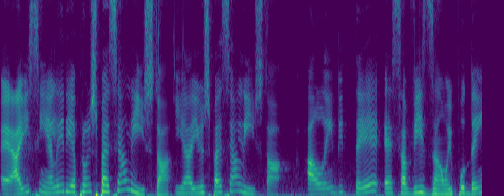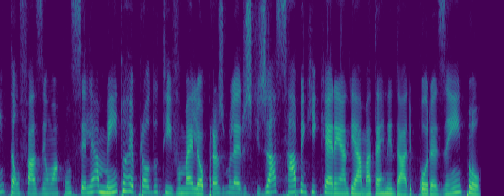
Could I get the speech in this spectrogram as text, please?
é, aí sim ela iria para um especialista. E aí o especialista além de ter essa visão e poder então fazer um aconselhamento reprodutivo melhor para as mulheres que já sabem que querem adiar a maternidade, por exemplo,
